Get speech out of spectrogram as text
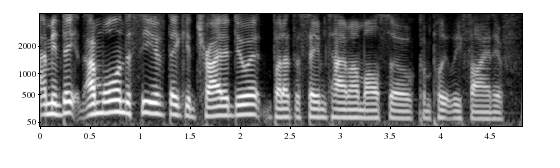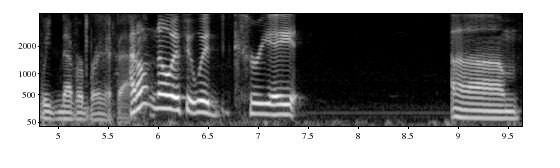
I mean, they. I'm willing to see if they could try to do it, but at the same time, I'm also completely fine if we never bring it back. I don't know if it would create um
